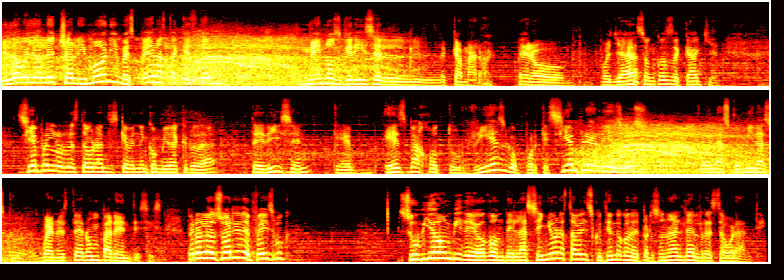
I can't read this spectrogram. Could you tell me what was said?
y luego yo le echo limón y me espero hasta que esté menos gris el camarón. Pero pues ya son cosas de cada quien. Siempre los restaurantes que venden comida cruda te dicen que es bajo tu riesgo, porque siempre hay riesgos con las comidas crudas. Bueno, este era un paréntesis. Pero la usuaria de Facebook subió un video donde la señora estaba discutiendo con el personal del restaurante.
